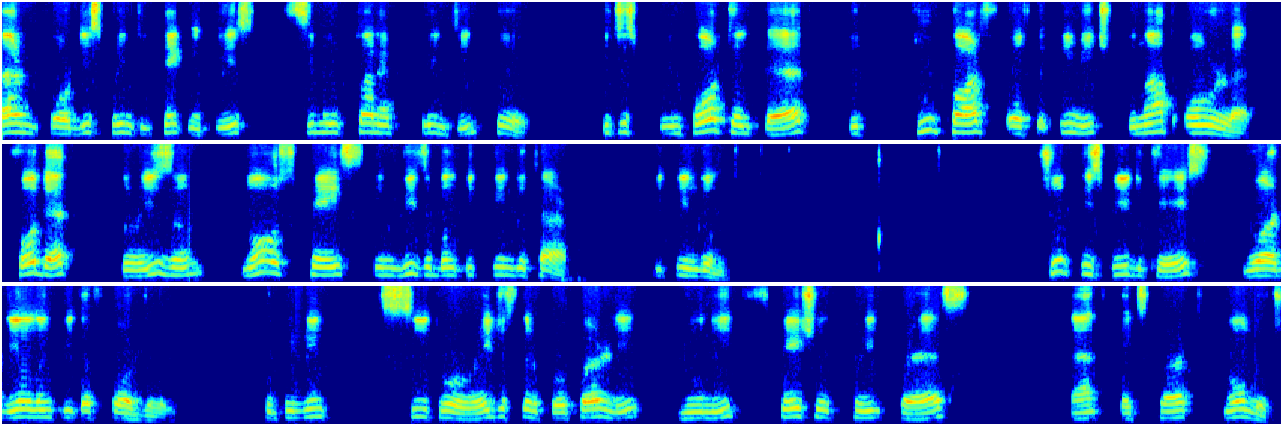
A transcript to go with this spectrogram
term for this printing technique is simultaneous printing tool. It is important that the two parts of the image do not overlap so that the reason no space invisible between the term, between them. Should this be the case, you are dealing with a forgery. To print see-through register properly, you need special print press and expert knowledge.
